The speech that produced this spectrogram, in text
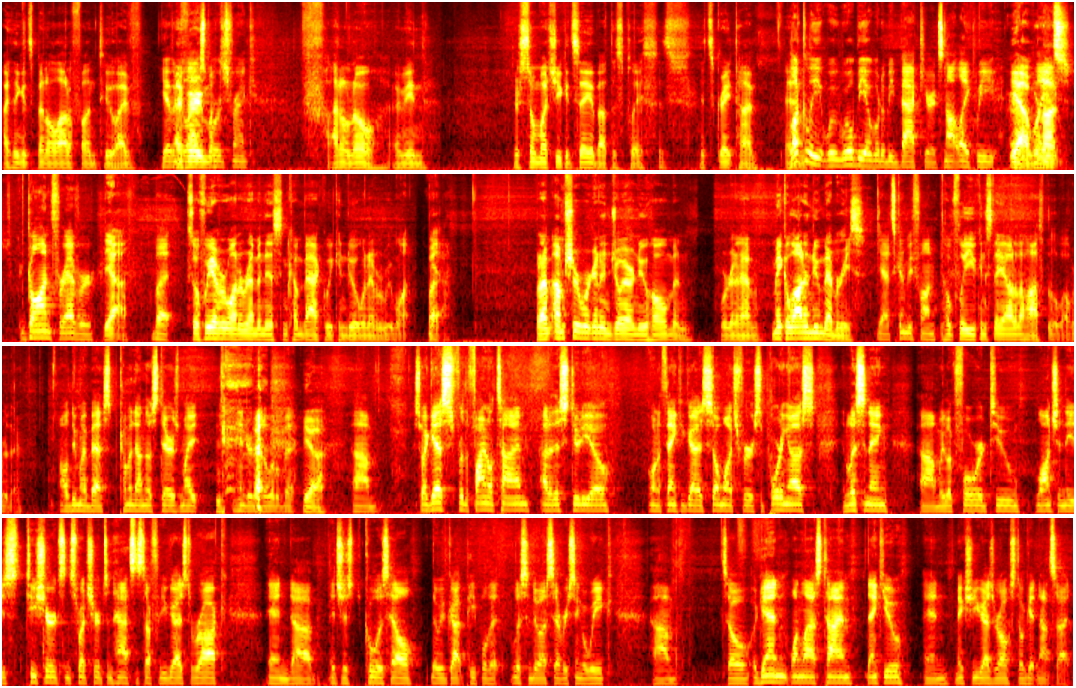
I think it's been a lot of fun too. I've You have I any very last much- words, Frank? I don't know. I mean, there's so much you could say about this place. It's it's great time. And Luckily, we will be able to be back here. It's not like we Yeah, we're not- gone forever. yeah. But So if we ever want to reminisce and come back, we can do it whenever we want. But yeah, but I'm I'm sure we're gonna enjoy our new home and we're gonna have make a lot of new memories. yeah, it's gonna be fun. Hopefully, you can stay out of the hospital while we're there. I'll do my best. Coming down those stairs might hinder that a little bit. Yeah. Um, so I guess for the final time out of this studio, I want to thank you guys so much for supporting us and listening. Um, we look forward to launching these T-shirts and sweatshirts and hats and stuff for you guys to rock. And uh, it's just cool as hell that we've got people that listen to us every single week. Um, so again, one last time, thank you, and make sure you guys are all still getting outside.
